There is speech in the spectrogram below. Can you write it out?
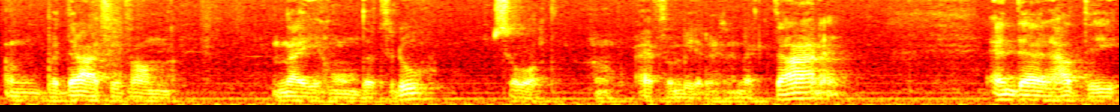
een bedrijfje van 900 roe. Zowat even meer dan een hectare. En daar had hij,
